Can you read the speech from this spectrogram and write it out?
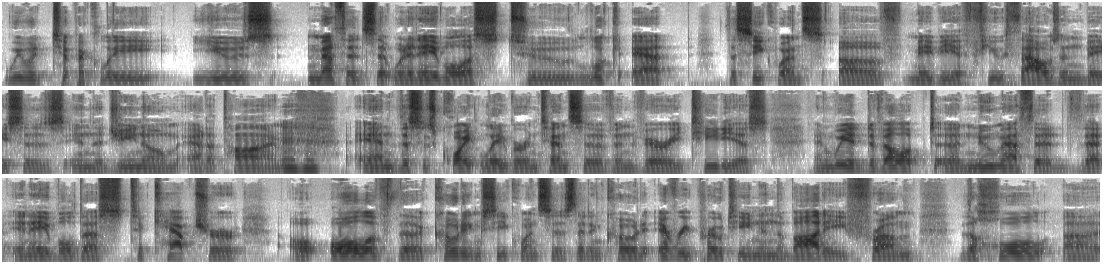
we would typically use methods that would enable us to look at the sequence of maybe a few thousand bases in the genome at a time. Mm-hmm. And this is quite labor intensive and very tedious. And we had developed a new method that enabled us to capture all of the coding sequences that encode every protein in the body from the whole uh,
